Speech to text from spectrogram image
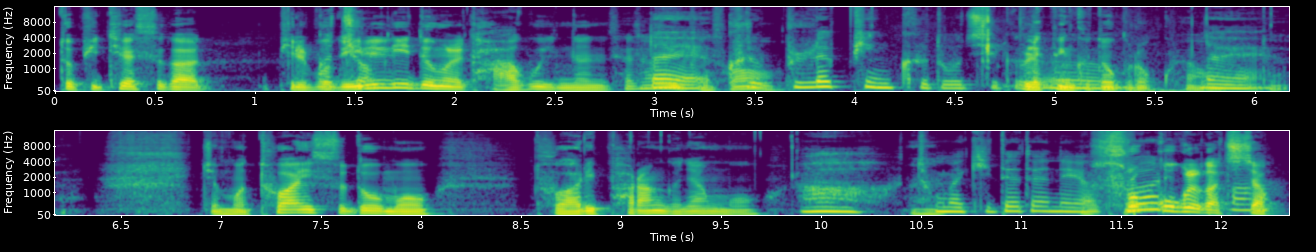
또 BTS가 빌보드 그쵸? 1, 2등을 다 하고 있는 세상이 네, 돼서 그리고 블랙핑크도 지금 블랙핑크도 그렇고요. 네. 네. 이제 뭐 트와이스도 뭐 두아리파랑 그냥 뭐 아, 정말 기대되네요. 수록곡을 같이 작,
